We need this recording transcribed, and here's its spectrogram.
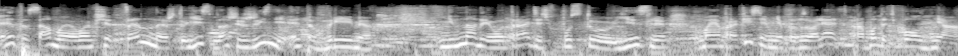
Это самое вообще ценное, что есть в нашей жизни, это время. Не надо его тратить впустую. Если моя профессия мне позволяет работать полдня,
